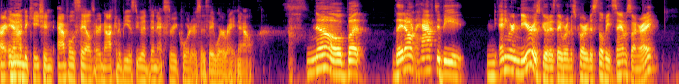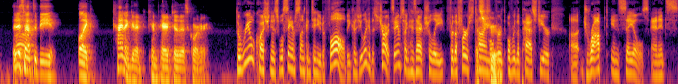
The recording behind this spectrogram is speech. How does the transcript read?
are any Yeah. indication, Apple's sales are not going to be as good the next three quarters as they were right now. No, but they don't have to be anywhere near as good as they were this quarter to still beat Samsung, right? They just Uh, have to be like kind of good compared to this quarter. The real question is, will Samsung continue to fall? Because you look at this chart, Samsung has actually, for the first time over over the past year, uh, dropped in sales, and it's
